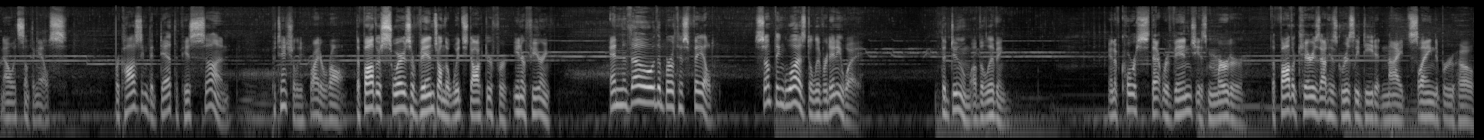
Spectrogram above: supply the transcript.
No, it's something else. For causing the death of his son, potentially right or wrong. The father swears revenge on the witch doctor for interfering. And though the birth has failed, something was delivered anyway the doom of the living. And of course, that revenge is murder. The father carries out his grisly deed at night, slaying the Brujo,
